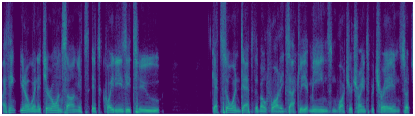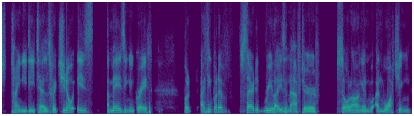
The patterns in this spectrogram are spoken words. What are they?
I think, you know, when it's your own song, it's it's quite easy to get so in depth about what exactly it means and what you're trying to portray in such tiny details, which, you know, is amazing and great. But I think what I've started realizing after so long and and watching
